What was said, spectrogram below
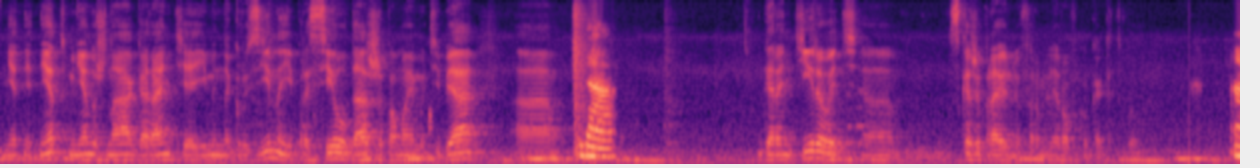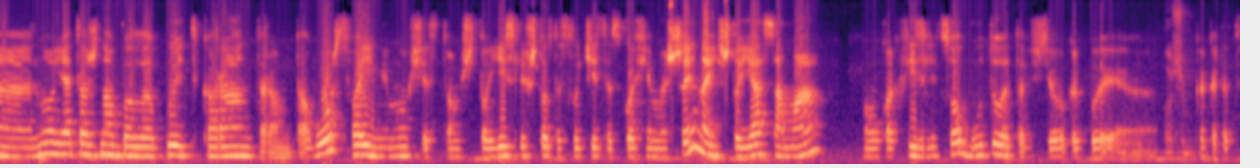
нет-нет-нет, мне нужна гарантия именно грузина, и просил даже, по-моему, тебя а, да. гарантировать, а, скажи правильную формулировку, как это было. А, но я должна была быть гарантором того своим имуществом, что если что-то случится с кофемашиной, что я сама ну, как физлицо буду это все как бы... В общем, как этот...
